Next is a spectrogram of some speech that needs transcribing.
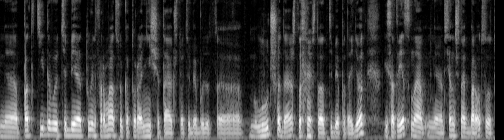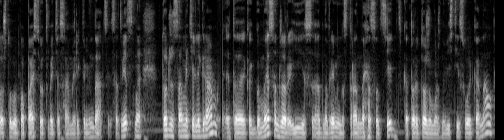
э, подкидывают тебе ту информацию, которую они считают, что тебе будет э, лучше, да, да, что, что тебе подойдет. И, соответственно, э, все начинают бороться за то, чтобы попасть вот в эти самые рекомендации. Соответственно, тот же самый Telegram – это как бы мессенджер и одновременно странная соцсеть, в которой тоже можно вести свой канал,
